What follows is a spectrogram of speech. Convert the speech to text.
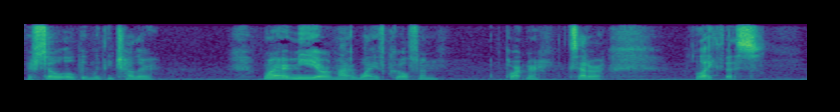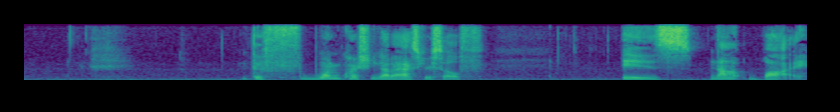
They're so open with each other. Why aren't me or my wife, girlfriend, partner, etc., like this? The f- one question you got to ask yourself is not why,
